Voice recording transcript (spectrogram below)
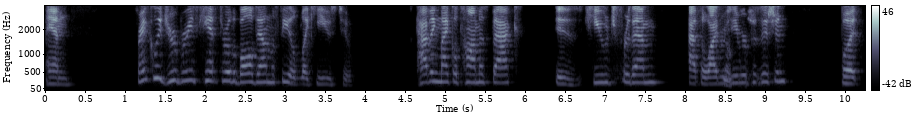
And frankly, Drew Brees can't throw the ball down the field like he used to. Having Michael Thomas back is huge for them at the wide receiver no position. But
